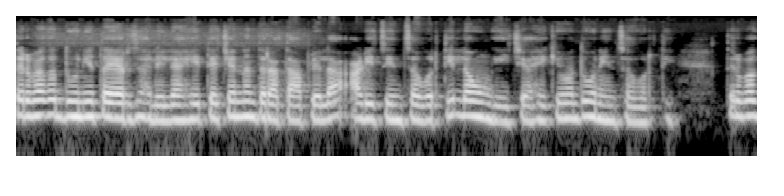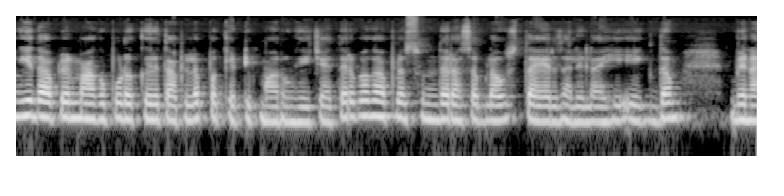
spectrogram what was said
तर बघा दोन्ही तयार झालेले आहे त्याच्यानंतर आता आपल्याला अडीच इंचावरती लावून घ्यायची आहे किंवा दोन इंचावरती. तर बघा इथं आपल्याला मागं पुढं करत आपल्याला पक्के टिप मारून घ्यायची आहे. तर बघा आपलं सुंदर असा ब्लाऊज तयार झालेला आहे. एकदम बिना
